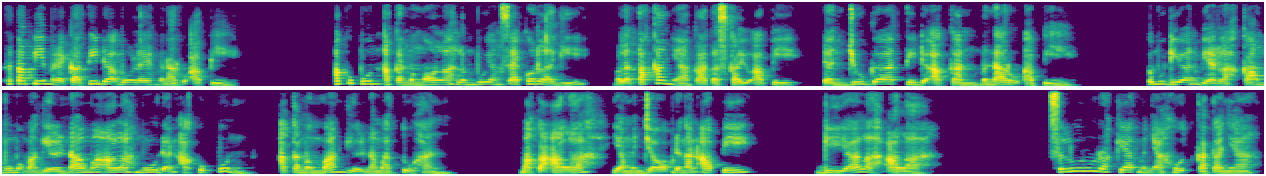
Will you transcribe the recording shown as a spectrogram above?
tetapi mereka tidak boleh menaruh api. Aku pun akan mengolah lembu yang seekor lagi, meletakkannya ke atas kayu api, dan juga tidak akan menaruh api. Kemudian biarlah kamu memanggil nama Allahmu dan aku pun akan memanggil nama Tuhan. Maka Allah yang menjawab dengan api, dialah Allah. Seluruh rakyat menyahut katanya,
